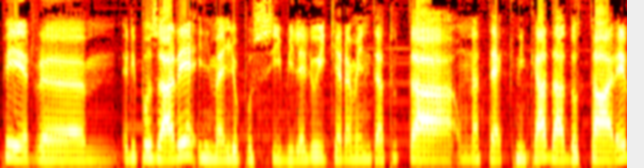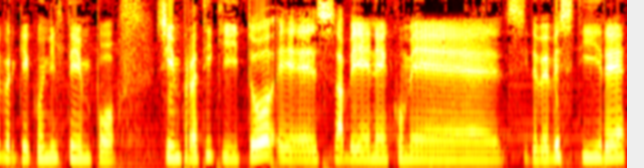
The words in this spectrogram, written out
per eh, riposare il meglio possibile. Lui chiaramente ha tutta una tecnica da adottare perché con il tempo si è impratichito e sa bene come si deve vestire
